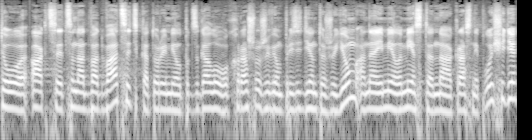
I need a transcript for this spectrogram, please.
то акция «Цена 2.20», которая имела под заголовок «Хорошо живем, президента жуем». Она имела место на Красной площади.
